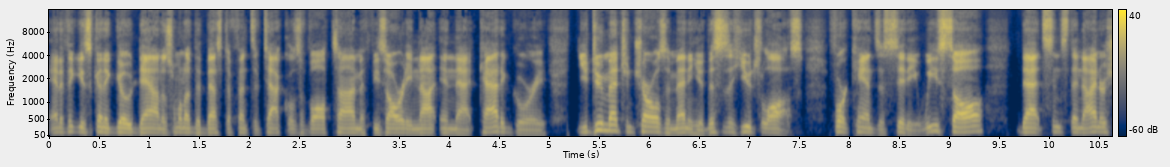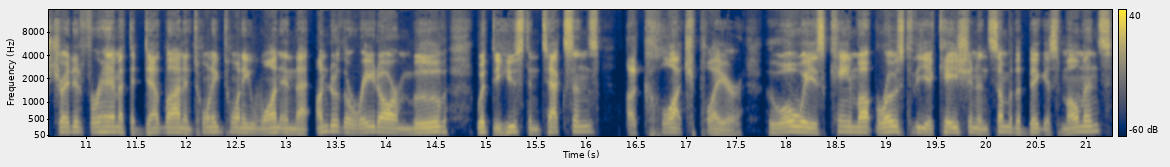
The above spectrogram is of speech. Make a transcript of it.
And I think he's going to go down as one of the best defensive tackles of all time if he's already not in that category. You do mention Charles Omenihu. This is a huge loss for Kansas City. We saw that since the Niners traded for him at the deadline in 2021 and that under the radar move with the Houston Texans, a clutch player who always came up, rose to the occasion in some of the biggest moments.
